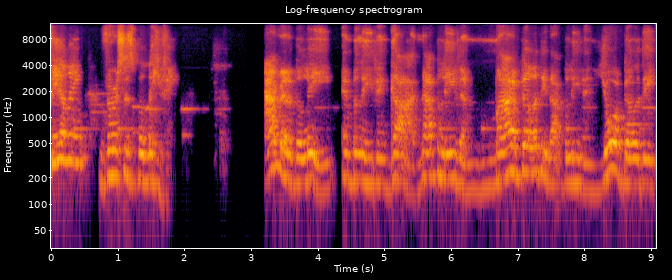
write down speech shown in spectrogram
Feeling versus believing. I rather believe and believe in God, not believe in my ability, not believe in your ability,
